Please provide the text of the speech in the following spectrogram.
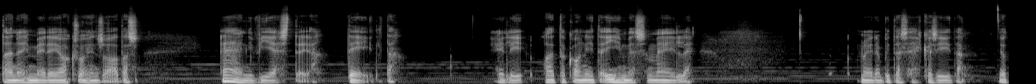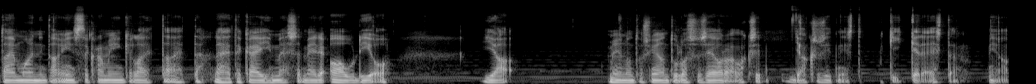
tai näihin meidän jaksoihin saatas ääniviestejä teiltä. Eli laittakaa niitä ihmeessä meille. Meidän pitäisi ehkä siitä jotain mainintaa Instagramiinkin laittaa, että lähetäkää ihmeessä meidän audio. Ja meillä on tosiaan tulossa seuraavaksi jakso sit niistä kikkeleistä. Ja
